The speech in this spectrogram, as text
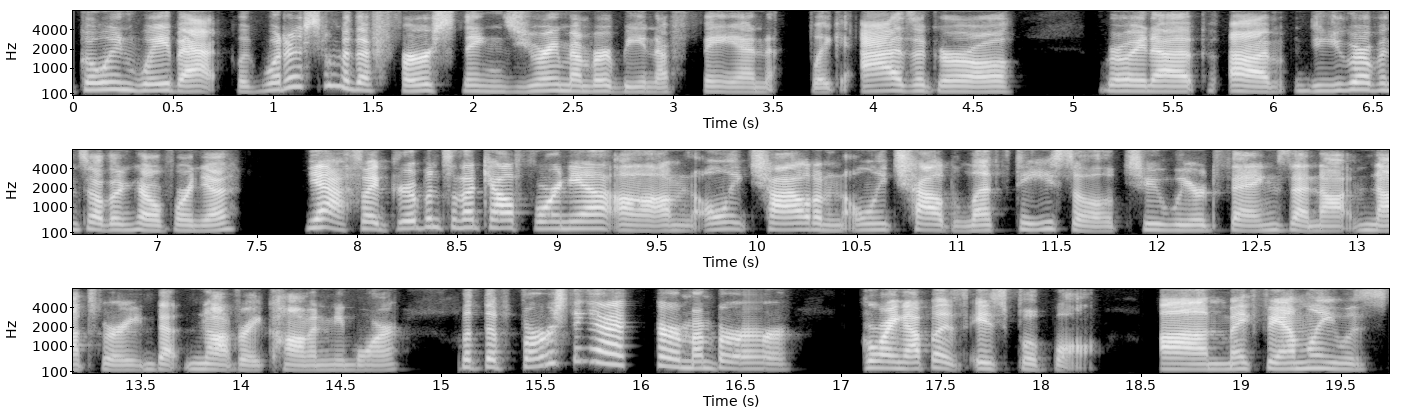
going way back, like what are some of the first things you remember being a fan, like as a girl growing up? Um, did you grow up in Southern California? Yeah, so I grew up in Southern California. Uh, I'm an only child. I'm an only child lefty, so two weird things that not not very that not very common anymore. But the first thing I remember growing up is, is football. Um, my family was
